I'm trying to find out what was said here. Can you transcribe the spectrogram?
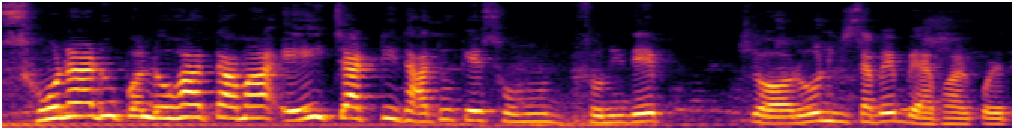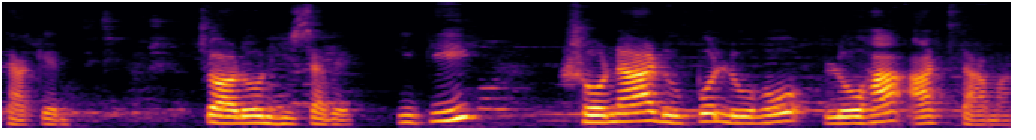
সোনা রূপ লোহা, তামা এই চারটি ধাতুকে শনু, শনিদেব চরণ হিসাবে ব্যবহার করে থাকেন। চরণ হিসাবে। কি কি? সোনা রূপ লোহ, লোহা আর তামা।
